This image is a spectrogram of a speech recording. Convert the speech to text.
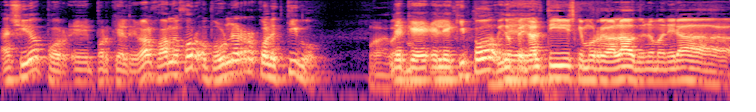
han sido por, eh, porque el rival juega mejor o por un error colectivo. Bueno, de bueno, que el equipo. Ha habido eh, penaltis que hemos regalado de una manera.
